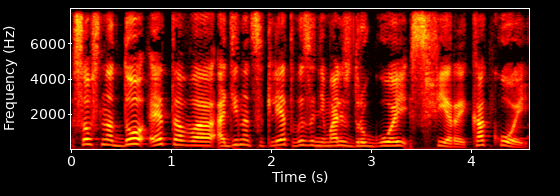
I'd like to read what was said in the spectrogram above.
Собственно, до этого 11 лет вы занимались другой сферой. Какой?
